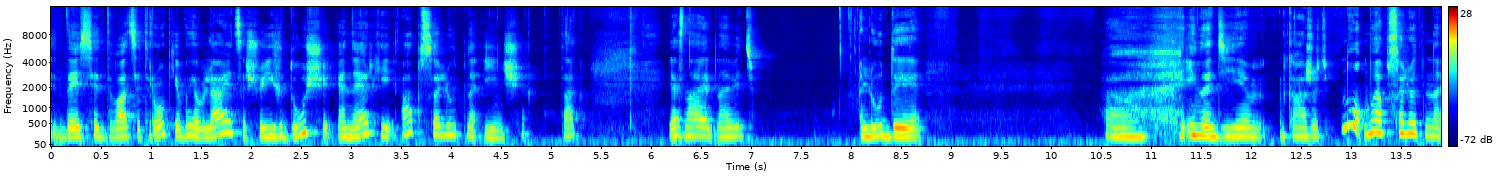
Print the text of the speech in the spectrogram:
10, 20 років, виявляється, що їх душі, енергії абсолютно інші. Так? Я знаю навіть люди іноді кажуть: ну, ми абсолютно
